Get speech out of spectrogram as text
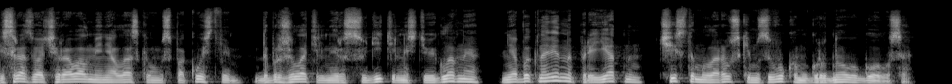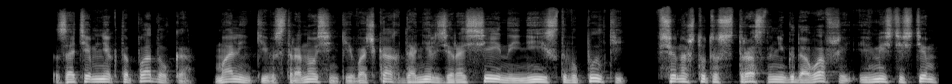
и сразу очаровал меня ласковым спокойствием, доброжелательной рассудительностью и, главное, необыкновенно приятным, чисто малорусским звуком грудного голоса. Затем некто падалка, маленький, востроносенький, в очках да нельзя рассеянный, неистово пылкий, все на что-то страстно негодовавший и вместе с тем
